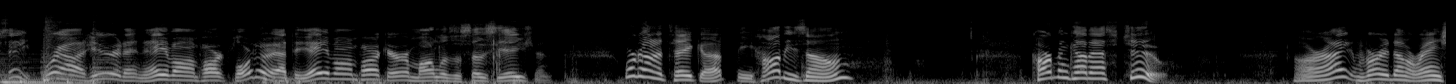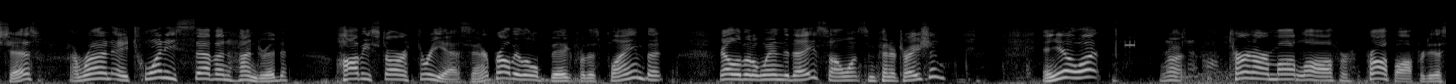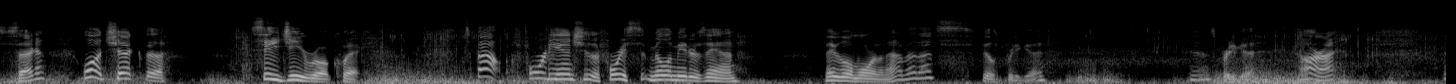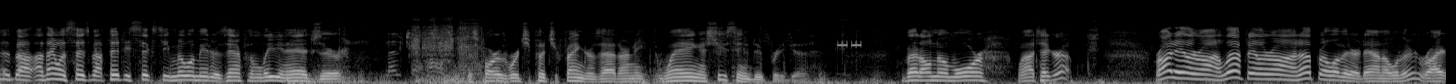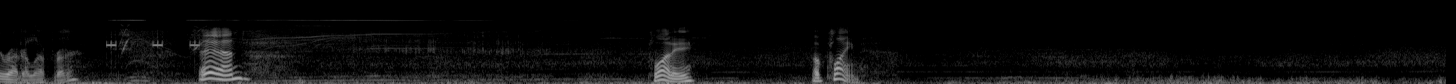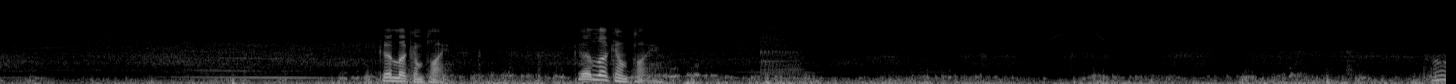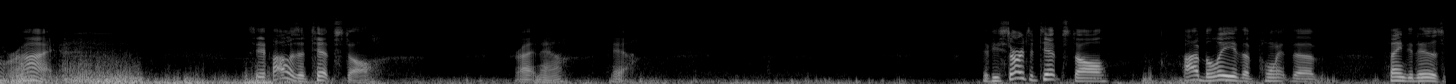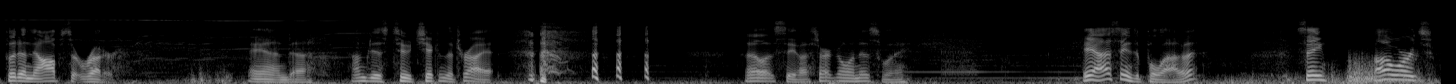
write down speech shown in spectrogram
RC. We're out here in Avon Park, Florida at the Avon Park Air Modelers Association. We're going to take up the Hobby Zone Carbon Cub S2. All right, we've already done a range test. I'm running a 2700 Hobby Star 3S center. Probably a little big for this plane, but I got a little bit of wind today, so I want some penetration. And you know what? Turn our model off or prop off for just a second. want to check the CG real quick. It's about 40 inches or 40 millimeters in. Maybe a little more than that, but that feels pretty good. Yeah, that's pretty good. All right. It's about, I think I would say it's about 50, 60 millimeters in from the leading edge there. As far as where you put your fingers at underneath the wing, and she seemed to do pretty good. But I'll know more when I take her up. Right aileron, left aileron, up elevator, down elevator, right rudder, left rudder. And plenty of plane. Good looking plane. Good looking plane. All right. See, if I was a tip stall right now, yeah. If you start to tip stall, I believe the point, the thing to do is to put in the opposite rudder. And uh, I'm just too chicken to try it. well, let's see. If I start going this way, yeah, that seems to pull out of it. See, in other words,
